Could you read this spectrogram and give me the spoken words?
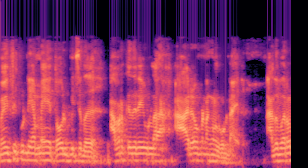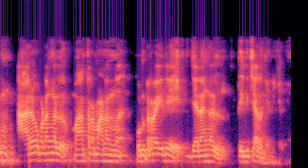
മേഴ്സിക്കുട്ടിയമ്മയെ തോൽപ്പിച്ചത് അവർക്കെതിരെയുള്ള ആരോപണങ്ങൾ ഉണ്ടായിരുന്നു അത് വെറും ആരോപണങ്ങൾ മാത്രമാണെന്ന് കുണ്ടറയിലെ ജനങ്ങൾ തിരിച്ചറിഞ്ഞിരിക്കുന്നു.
